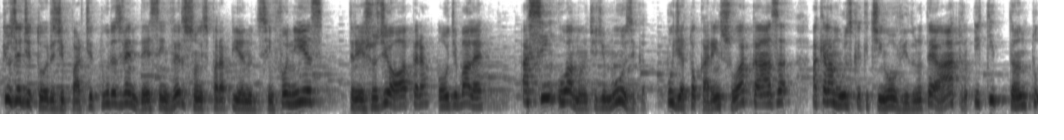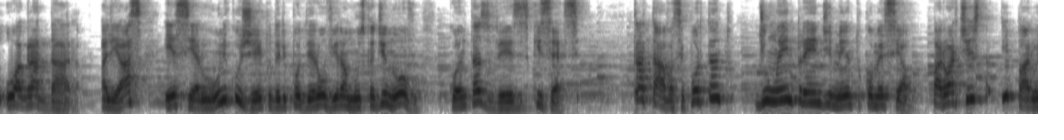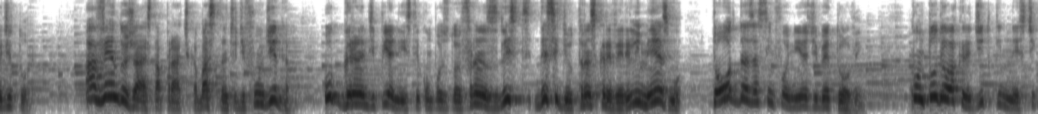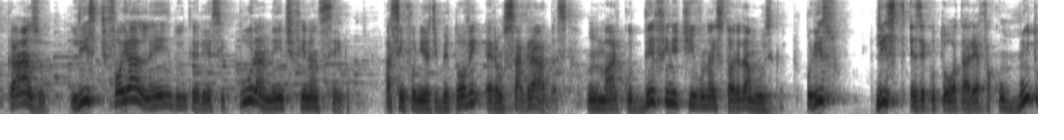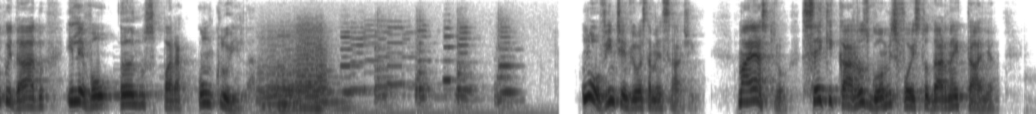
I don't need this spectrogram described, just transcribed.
que os editores de partituras vendessem versões para piano de sinfonias, trechos de ópera ou de balé. Assim, o amante de música podia tocar em sua casa aquela música que tinha ouvido no teatro e que tanto o agradara. Aliás, esse era o único jeito dele poder ouvir a música de novo, quantas vezes quisesse. Tratava-se, portanto, de um empreendimento comercial para o artista e para o editor. Havendo já esta prática bastante difundida, o grande pianista e compositor Franz Liszt decidiu transcrever ele mesmo todas as sinfonias de Beethoven. Contudo, eu acredito que neste caso, Liszt foi além do interesse puramente financeiro. As sinfonias de Beethoven eram sagradas, um marco definitivo na história da música. Por isso, Liszt executou a tarefa com muito cuidado e levou anos para concluí-la. Um ouvinte enviou esta mensagem: Maestro, sei que Carlos Gomes foi estudar na Itália.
